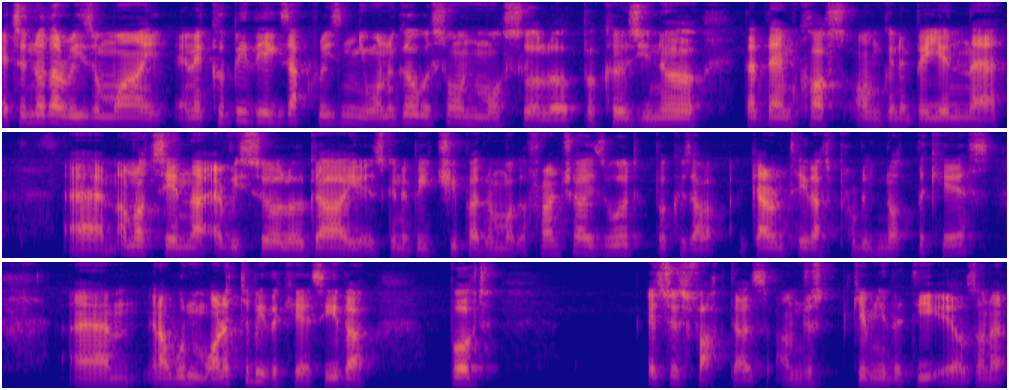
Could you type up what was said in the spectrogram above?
it's another reason why, and it could be the exact reason you want to go with someone more solo because you know that them costs aren't going to be in there. Um, I'm not saying that every solo guy is going to be cheaper than what the franchise would because I guarantee that's probably not the case, um, and I wouldn't want it to be the case either. But it's just factors. I'm just giving you the details on it.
